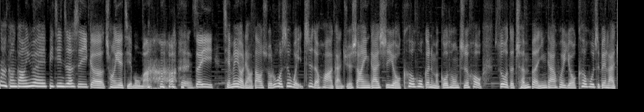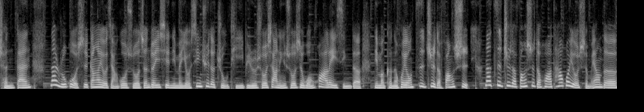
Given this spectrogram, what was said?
那刚刚因为毕竟这是一个创业节目嘛，对所以前面有聊到说，如果是伪制的话，感觉上应该是由客户跟你们沟通之后，所有的成本应该会由客户这边来承担。那如果是刚刚有讲过说，针对一些你们有兴趣的主题，比如说像您说是文化类型的，你们可能会用自制的方式。那自制的方式的话，它会有什么样的？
